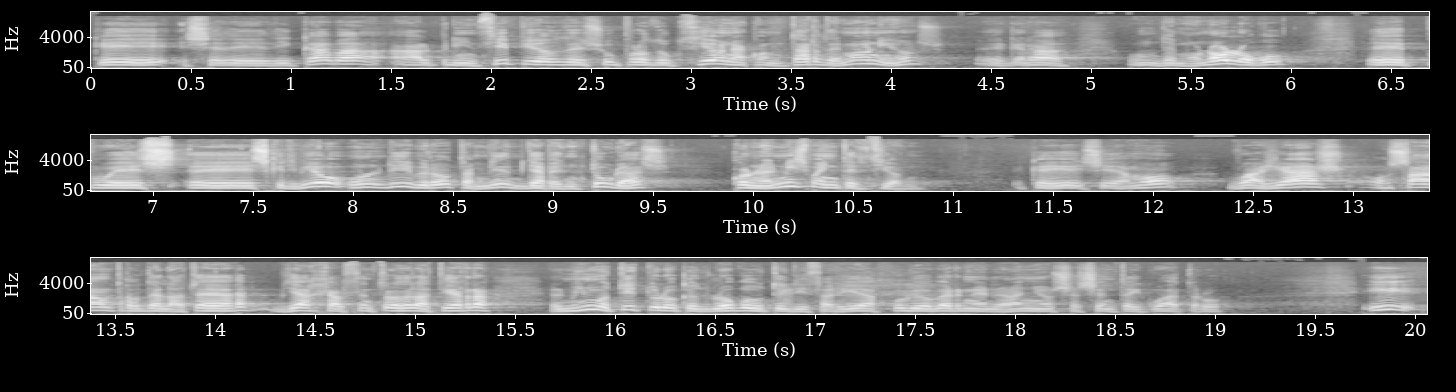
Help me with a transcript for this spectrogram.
que se dedicaba al principio de su producción a contar demonios, eh, que era un demonólogo, eh, pues eh, escribió un libro también de aventuras con la misma intención, que se llamó Voyage au centre de la Terre, Viaje al centro de la Tierra, el mismo título que luego utilizaría Julio Verne en el año 64. Y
